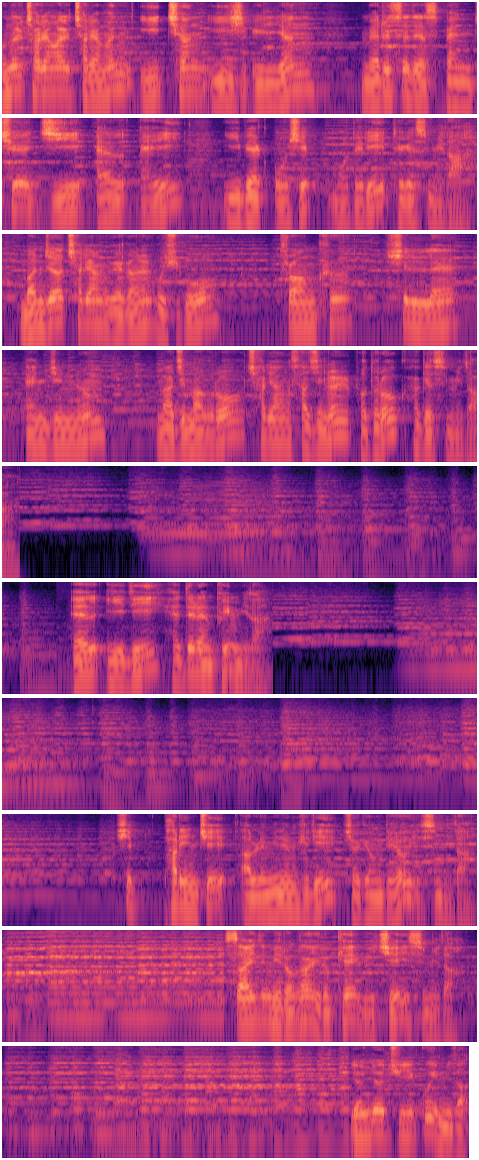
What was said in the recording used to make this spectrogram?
오늘 촬영할 차량은 2021년 메르세데스 벤츠 GLA 250 모델이 되겠습니다. 먼저 차량 외관을 보시고 트렁크, 실내, 엔진룸, 마지막으로 차량 사진을 보도록 하겠습니다. LED 헤드램프입니다. 18인치 알루미늄 휠이 적용되어 있습니다. 사이드 미러가 이렇게 위치해 있습니다. 연료 주입구입니다.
